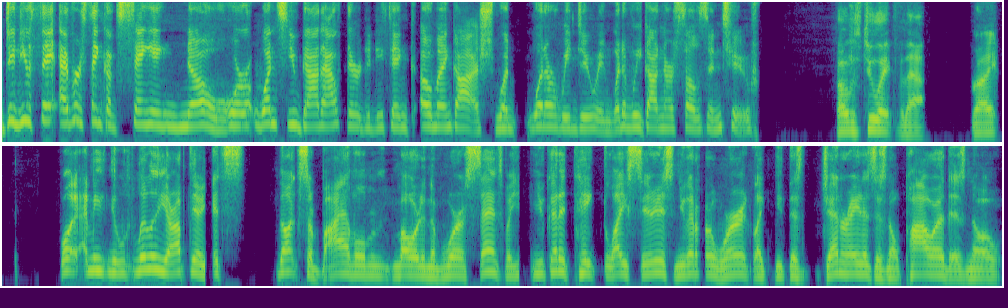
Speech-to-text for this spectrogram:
Did you th- ever think of saying no, or once you got out there, did you think, "Oh my gosh, what what are we doing? What have we gotten ourselves into?" Oh, it was too late for that. Right. Well, I mean, you, literally, you're up there. It's not survival mode in the worst sense, but you, you got to take life serious and you got to work. Like, there's generators, there's no power, there's no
